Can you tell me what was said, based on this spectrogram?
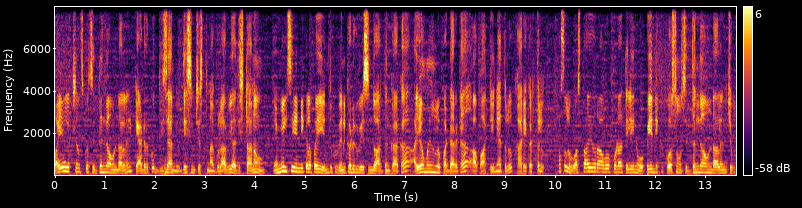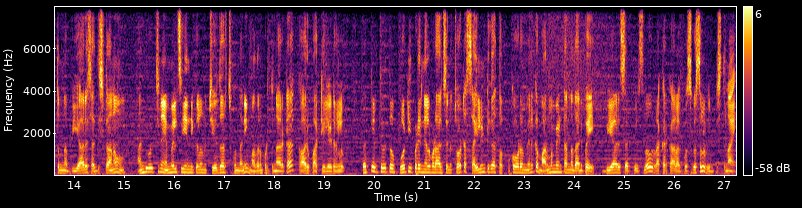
బై ఎలక్షన్స్కు సిద్ధంగా ఉండాలని క్యాడర్కు దిశా నిర్దేశించేస్తున్న గులాబీ అధిష్టానం ఎమ్మెల్సీ ఎన్నికలపై ఎందుకు వెనుకడుగు వేసిందో అర్థం కాక అయోమయంలో పడ్డారట ఆ పార్టీ నేతలు కార్యకర్తలు. అసలు వస్తాయో రావో కూడా తెలియని ఉప ఎన్నిక కోసం సిద్ధంగా ఉండాలని చెబుతున్న బీఆర్ఎస్ అధిష్టానం అందివచ్చిన ఎమ్మెల్సీ ఎన్నికలను చేజార్చుకుందని మదనపడుతున్నారట కారు పార్టీ లీడర్లు. ప్రత్యర్థులతో పోటీపడి నిలబడాల్సిన చోట సైలెంట్గా తప్పుకోవడం వెనుక మర్మమేంటన్న దానిపై బీఆర్ఎస్ సర్కిల్స్లో రకరకాల గుసగుసలు వినిపిస్తున్నాయి.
